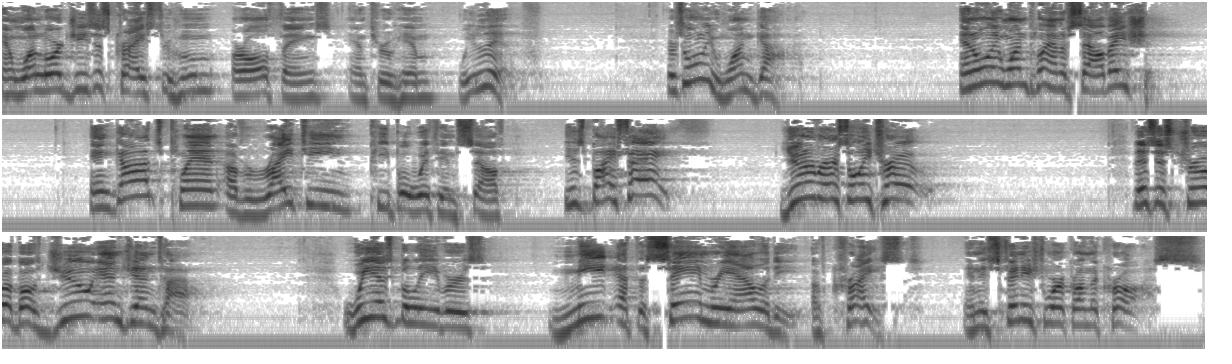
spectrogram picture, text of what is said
and one Lord Jesus Christ, through whom are all things, and through him we live. There's only one God, and only one plan of salvation. And God's plan of righting people with himself is by faith. Universally true. This is true of both Jew and Gentile. We as believers meet at the same reality of Christ and his finished work on the cross.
